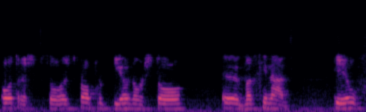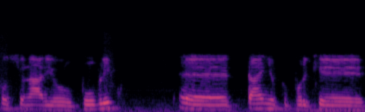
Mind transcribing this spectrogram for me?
outras pessoas só porque eu não estou eh, vacinado. Eu, funcionário público, eh, tenho que, porque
